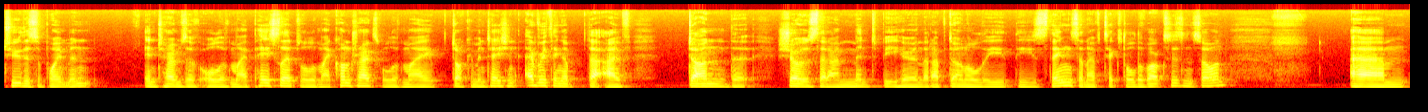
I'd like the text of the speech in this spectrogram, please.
to this appointment in terms of all of my payslips, all of my contracts, all of my documentation, everything that I've done that shows that I'm meant to be here and that I've done all the, these things and I've ticked all the boxes and so on. Um,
